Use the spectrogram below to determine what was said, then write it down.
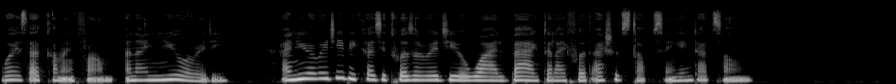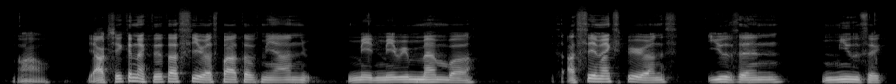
Where is that coming from? And I knew already. I knew already because it was already a while back that I thought I should stop singing that song. Wow. You actually connected a serious part of me and made me remember a same experience using music.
